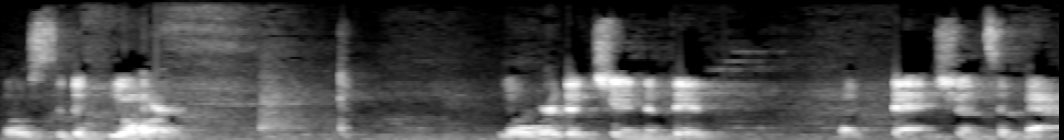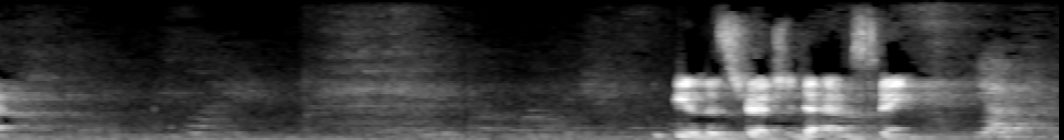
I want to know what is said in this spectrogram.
Close to the floor. Lower the chin a bit, but tension sa back. You feel the stretch in the hamstring? Yep.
